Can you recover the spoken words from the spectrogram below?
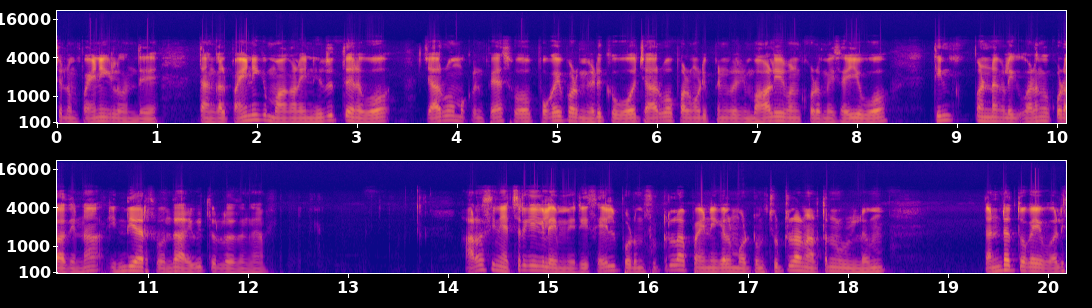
செல்லும் பயணிகள் வந்து தங்கள் பயணிக்கும் வாகனங்களை நிறுத்தவோ ஜார்வா மக்களின் பேசவோ புகைப்படம் எடுக்கவோ ஜார்வா பழங்குடி பெண்களின் பாலியல் வன்கொடுமை செய்யவோ தின்பண்டங்களை வழங்கக்கூடாதுன்னா இந்திய அரசு வந்து அறிவித்துள்ளதுங்க. அரசின் எச்சரிக்கைகளை மீறி செயல்படும் சுற்றுலா பயணிகள் மற்றும் சுற்றுலா நடத்துனர்களிடம் தண்டத்தொகை வலி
